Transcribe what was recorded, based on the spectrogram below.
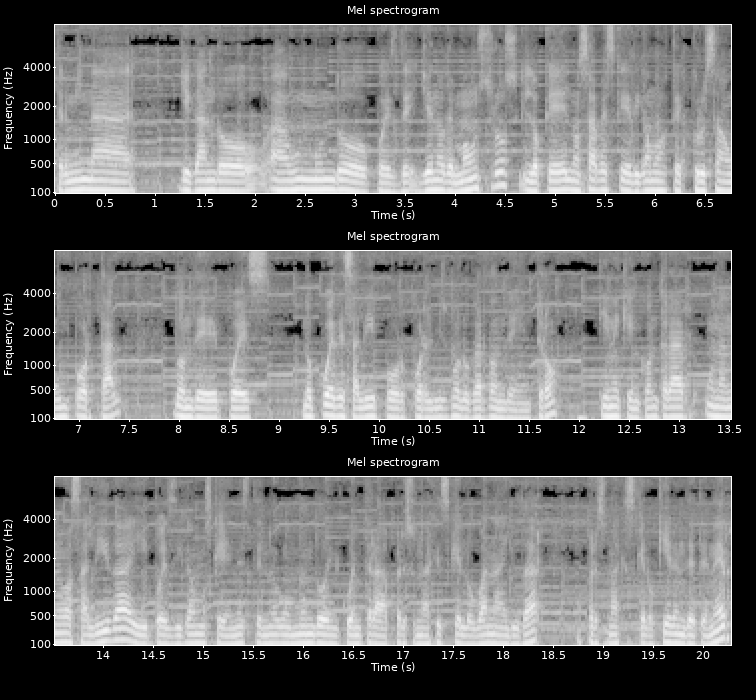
termina llegando a un mundo pues lleno de monstruos y lo que él no sabe es que digamos que cruza un portal donde pues no puede salir por, por el mismo lugar donde entró. Tiene que encontrar una nueva salida y pues digamos que en este nuevo mundo encuentra personajes que lo van a ayudar a personajes que lo quieren detener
